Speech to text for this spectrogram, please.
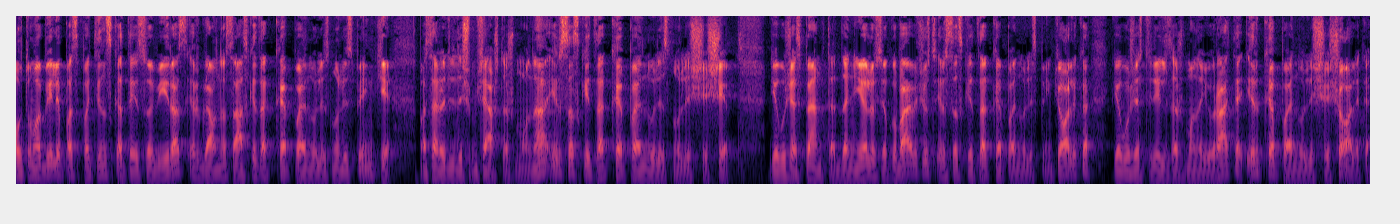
automobilį pas Patinską taiso vyras ir gauna sąskaitą KP005, vasario 26 žmona ir sąskaita KP006, gegužės 5 Danielius Jakubavičius ir sąskaita KP015, gegužės 13 žmona Juratė ir KP016,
